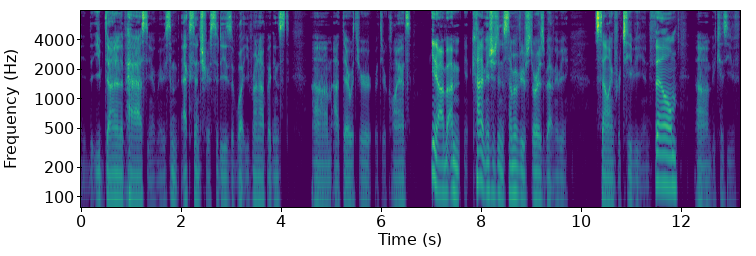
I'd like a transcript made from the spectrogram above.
that you've done in the past. You know, maybe some eccentricities of what you've run up against um, out there with your with your clients. You know, I'm, I'm kind of interested in some of your stories about maybe selling for TV and film um, because you've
